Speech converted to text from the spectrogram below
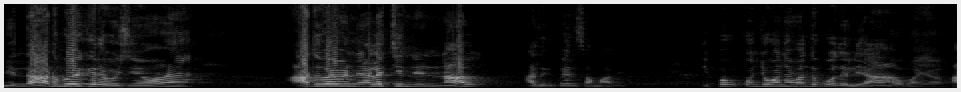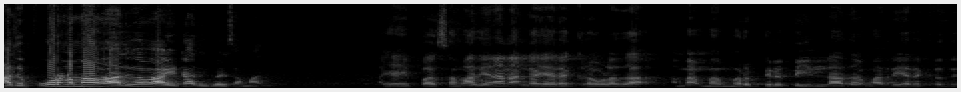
இந்த அனுபவிக்கிற விஷயம் அதுவே நிலைச்சு நின்னால் அதுக்கு பேர் சமாதி. இப்போ கொஞ்சம் கொஞ்சம் வந்து போகுது இல்லையா? அது பூரணமாக அதுவே ஆகிட்டு அதுக்கு பேர் சமாதி. ஐயா இப்போ சமாதினா நாங்க இறக்குறோம் அவ்வளோதான் அம்மா ம- மறுபிறப்பு இல்லாத மாதிரி இறக்குறது.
